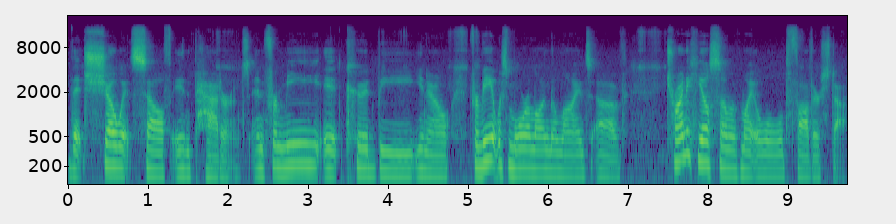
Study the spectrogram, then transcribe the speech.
that show itself in patterns. And for me, it could be, you know, for me, it was more along the lines of trying to heal some of my old father stuff.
